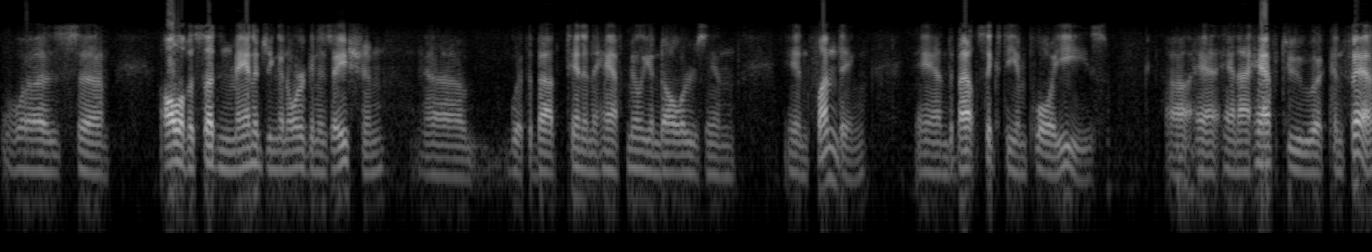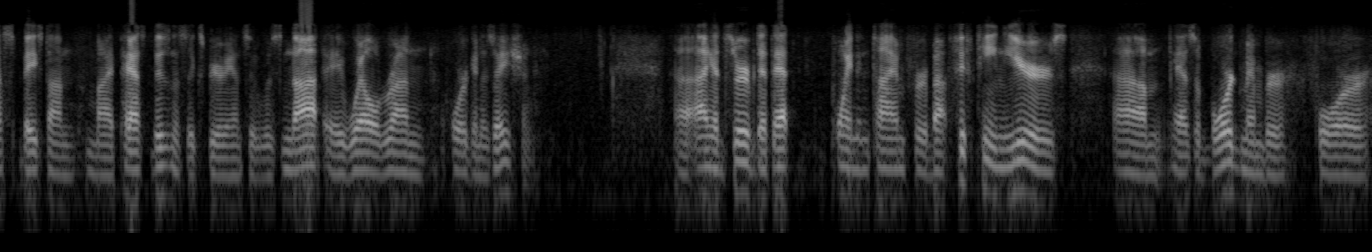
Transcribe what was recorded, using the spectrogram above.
was uh, all of a sudden managing an organization uh, with about ten and a half million dollars in in funding and about 60 employees. Uh, and, and I have to uh, confess, based on my past business experience, it was not a well-run organization. Uh, I had served at that point in time for about 15 years um, as a board member for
